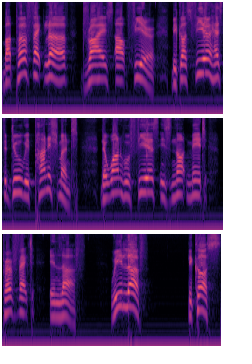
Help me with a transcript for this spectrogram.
but perfect love drives out fear because fear has to do with punishment. The one who fears is not made perfect in love. We love because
